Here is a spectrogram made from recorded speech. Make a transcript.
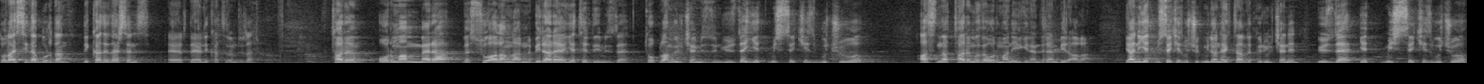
Dolayısıyla buradan dikkat ederseniz eğer değerli katılımcılar, tarım, orman, mera ve su alanlarını bir araya getirdiğimizde toplam ülkemizin yüzde yetmiş sekiz buçuğu aslında tarımı ve ormanı ilgilendiren bir alan. Yani 78,5 milyon hektarlık bir ülkenin yüzde 78 buçuğu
